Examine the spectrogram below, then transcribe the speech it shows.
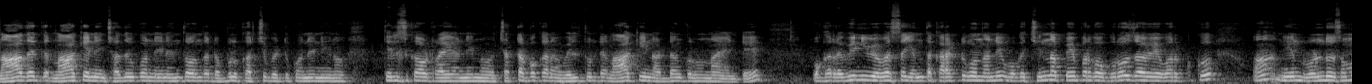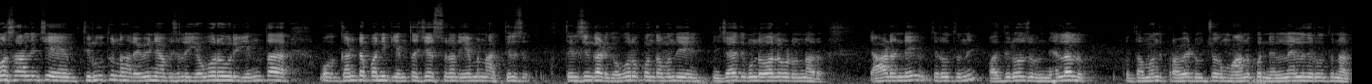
నా దగ్గర నాకే నేను చదువుకొని నేను ఎంతో అంత డబ్బులు ఖర్చు పెట్టుకొని నేను తెలుసు ట్రై నేను చట్టప్రకారం వెళ్తుంటే నాకు ఇన్ని అడ్డంకులు ఉన్నాయంటే ఒక రెవెన్యూ వ్యవస్థ ఎంత కరెక్ట్గా ఉందని ఒక చిన్న పేపర్కి ఒక రోజు అవే వర్క్కు నేను రెండు సంవత్సరాల నుంచి తిరుగుతున్న రెవెన్యూ ఆఫీసులో ఎవరెవరు ఎంత ఒక గంట పనికి ఎంత చేస్తున్నారు ఏమని నాకు తెలుసు. తెలిసిన కాడికి ఎవరు కొంతమంది నిజాయితీ ఉండే వాళ్ళు కూడా ఉన్నారు. ఆడండి జరుగుతుంది? పది రోజులు నెలలు కొంతమంది ప్రైవేట్ ఉద్యోగం మానుకొని నెల నెలలు తిరుగుతున్నారు.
